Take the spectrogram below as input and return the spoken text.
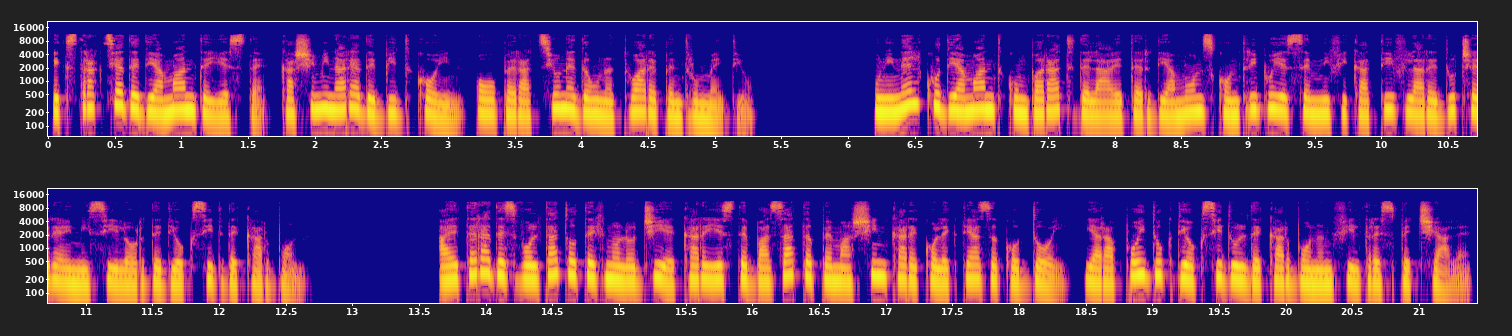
Extracția de diamante este, ca și minarea de Bitcoin, o operațiune dăunătoare pentru mediu. Un inel cu diamant cumpărat de la Ether Diamonds contribuie semnificativ la reducerea emisiilor de dioxid de carbon. Aether a dezvoltat o tehnologie care este bazată pe mașini care colectează cod 2, iar apoi duc dioxidul de carbon în filtre speciale.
